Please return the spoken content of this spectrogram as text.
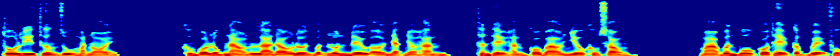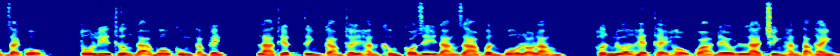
Tô Ly Thương rũ mắt nói. Không có lúc nào là đau đớn vẫn luôn đều ở nhắc nhở hắn, thân thể hắn có bao nhiêu không xong. Mà vân vô có thể cấp vệ phúc giải cổ, tô ly thương đã vô cùng cảm kích, là thiệt tình cảm thấy hắn không có gì đáng giá vân vô lo lắng, hơn nữa hết thể hậu quả đều là chính hắn tạo thành,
